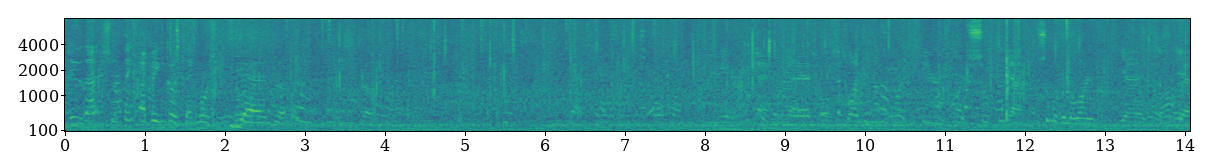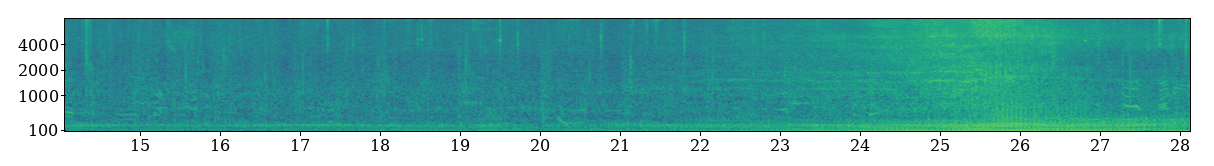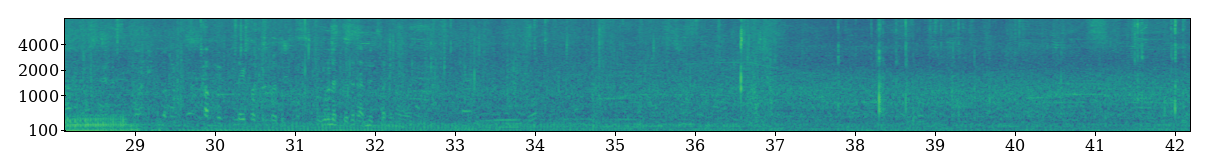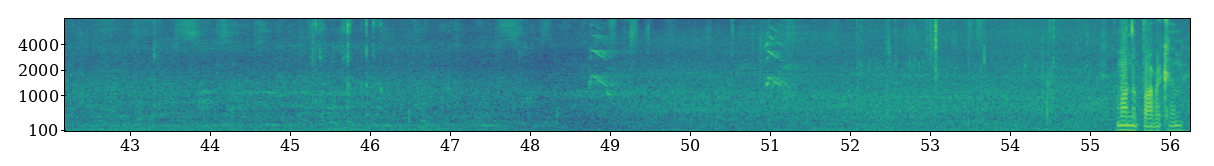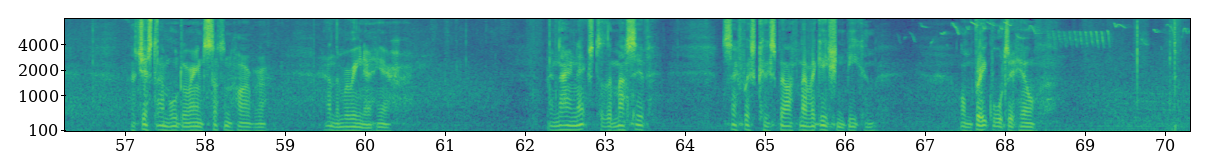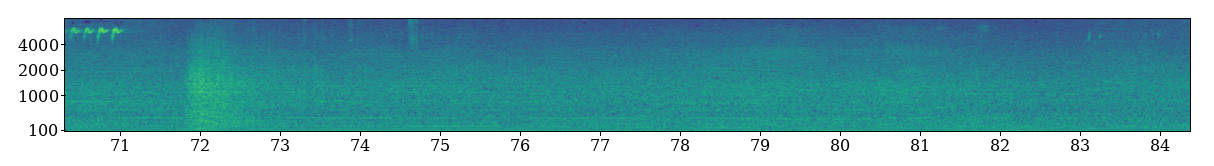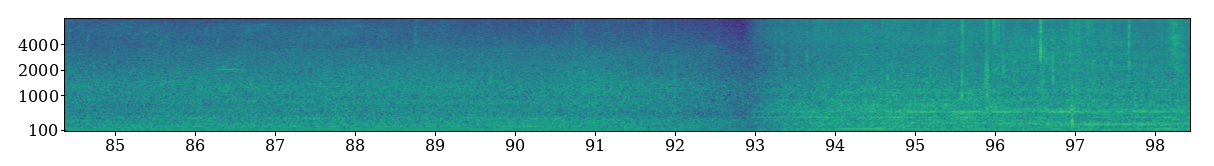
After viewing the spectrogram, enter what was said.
I do that, she'll think I've been good then, won't she? Yeah, exactly. That's why I do not like to hear like some, some of them are like, yeah, yeah. I'm on the Barbican. I've just ambled around Sutton Harbour and the marina here. I'm now next to the massive Southwest Coast Path navigation beacon on Breakwater Hill.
